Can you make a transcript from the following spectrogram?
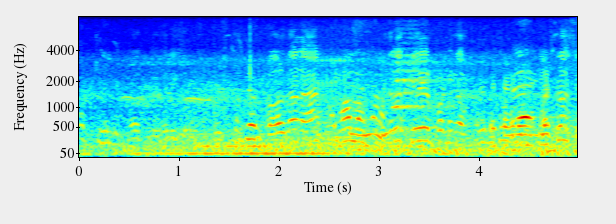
ஓகே வெரி குட் பால் தானே இதெல்லாம் கிளியர் பண்ணுங்க மெட்ராஸ்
